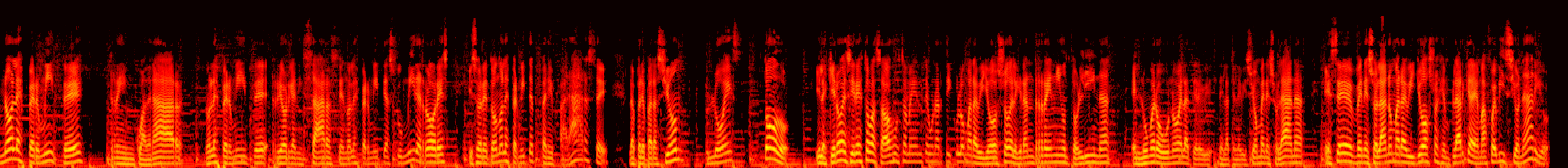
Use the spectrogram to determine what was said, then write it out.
no les permite reencuadrar, no les permite reorganizarse, no les permite asumir errores y sobre todo no les permite prepararse. La preparación lo es todo. Y les quiero decir esto basado justamente en un artículo maravilloso del gran Renio Tolina, el número uno de la, de la televisión venezolana, ese venezolano maravilloso ejemplar que además fue visionario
